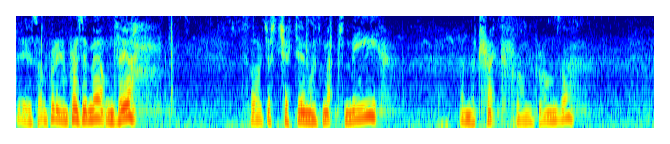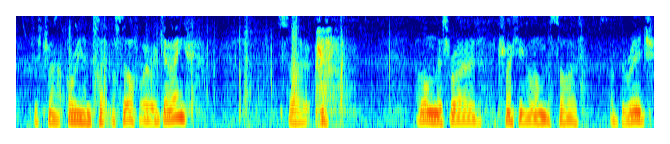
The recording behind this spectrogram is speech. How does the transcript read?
There's some pretty impressive mountains here. So I've just checked in with Maps Me and the track from Gronze. Just trying to orientate myself where we're going. So along this road, tracking along the side of the ridge,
